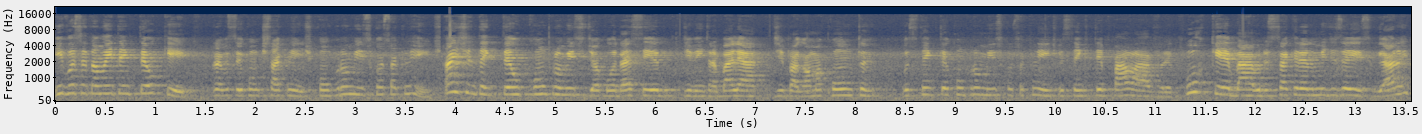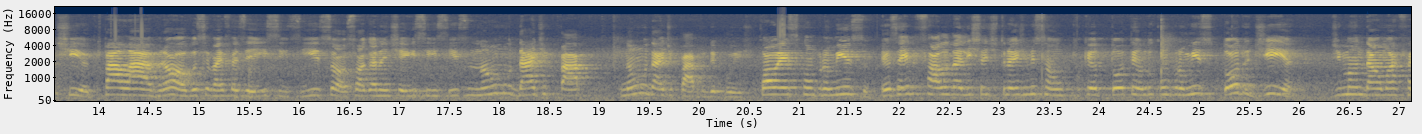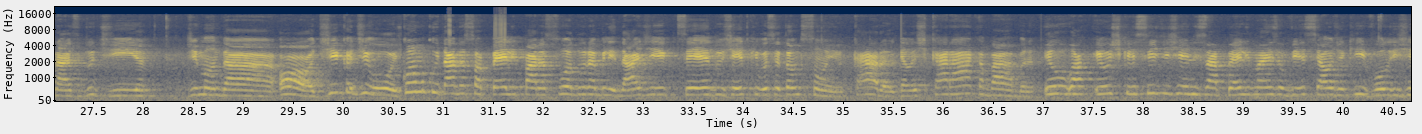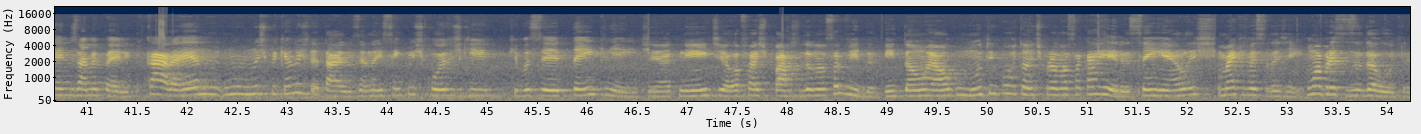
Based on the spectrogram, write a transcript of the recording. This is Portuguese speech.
E você também tem que ter o quê? Para você conquistar cliente? Compromisso com essa cliente. A gente tem que ter o compromisso de acordar cedo, de vir trabalhar, de pagar uma conta. Você tem que ter compromisso com essa cliente, você tem que ter palavra. Por que, Bárbara, você está querendo me dizer isso? Garantia. Palavra, ó, você vai fazer isso, isso, isso, ó, só garantia isso, isso, isso. Não mudar de papo não mudar de papo depois. Qual é esse compromisso? Eu sempre falo da lista de transmissão, porque eu tô tendo compromisso todo dia de mandar uma frase do dia, de mandar, ó, dica de hoje, como cuidar da sua pele para sua durabilidade ser do jeito que você tanto sonha. Cara, elas, caraca, Bárbara, eu, eu esqueci de higienizar a pele, mas eu vi esse áudio aqui, vou higienizar minha pele. Cara, é no, nos pequenos detalhes, é nas simples coisas que, que você tem cliente. Né? A cliente, ela faz parte da nossa vida. Então é algo muito importante para nossa carreira. Sem elas, como é que vai ser da gente? Uma precisa da outra.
